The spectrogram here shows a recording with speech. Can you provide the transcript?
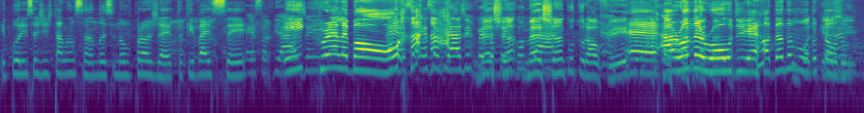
E por isso a gente está lançando esse novo projeto que vai ser Essa viagem. incredible! Essa, essa viagem fez Mechan, mechan cultural feito. É, Around the Road, é rodando o O mundo todo.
